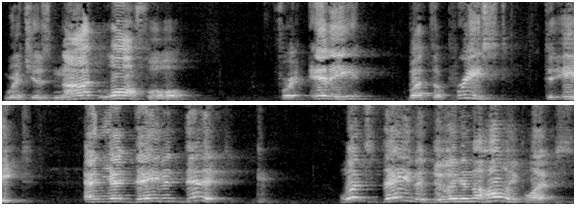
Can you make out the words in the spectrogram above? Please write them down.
which is not lawful for any but the priest to eat. And yet David did it. What's David doing in the holy place?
